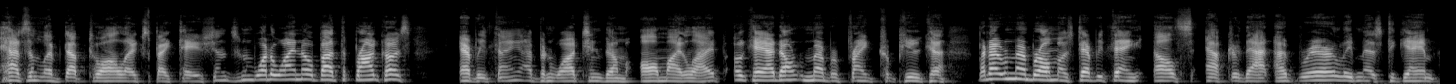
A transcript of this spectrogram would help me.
hasn't lived up to all expectations. And what do I know about the Broncos? Everything. I've been watching them all my life. Okay, I don't remember Frank Tripucka, but I remember almost everything else after that. I've rarely missed a game,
